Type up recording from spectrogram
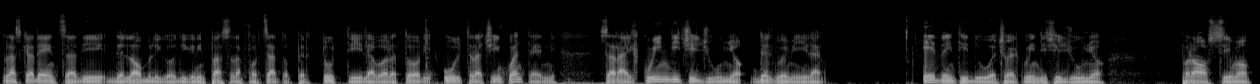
La scadenza di, dell'obbligo di Green Pass rafforzato per tutti i lavoratori ultra cinquantenni sarà il 15 giugno del 2022, cioè il 15 giugno prossimo.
